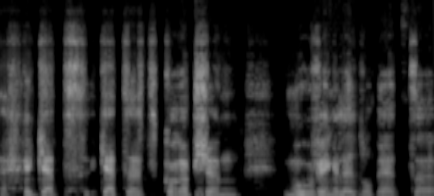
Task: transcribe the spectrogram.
get get the corruption moving a little bit? Uh,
